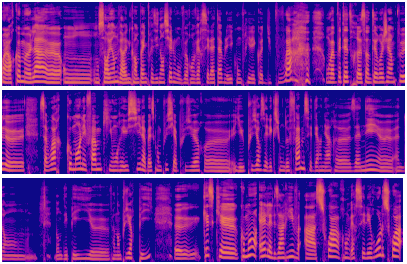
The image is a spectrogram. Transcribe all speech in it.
Bon, alors comme euh, là, euh, on, s'oriente vers une campagne présidentielle où on veut renverser la table, y compris les codes du pouvoir, on va peut-être euh, s'interroger un peu de savoir comment les femmes qui ont réussi, là, parce qu'en plus, il y, a plusieurs, il y a eu plusieurs élections de femmes ces dernières années dans, dans des pays, dans plusieurs pays. qu'est-ce que, comment elles, elles arrivent à soit renverser les rôles, soit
